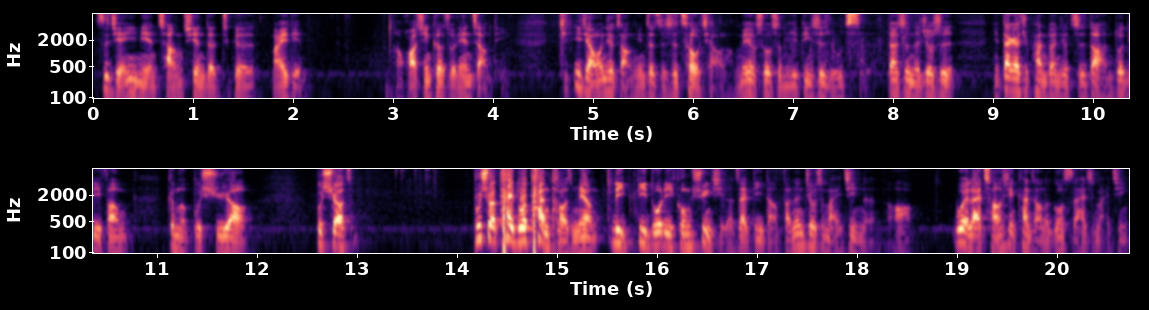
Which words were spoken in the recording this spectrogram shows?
资检一年长线的这个买点啊，华新科昨天涨停，一讲完就涨停，这只是凑巧了，没有说什么一定是如此。但是呢，就是你大概去判断就知道，很多地方根本不需要不需要不需要太多探讨怎么样利利多利空讯息了，在低档，反正就是买进了啊，未来长线看涨的公司还是买进。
